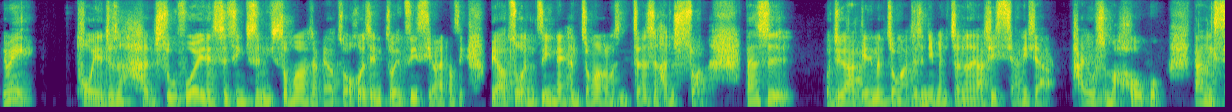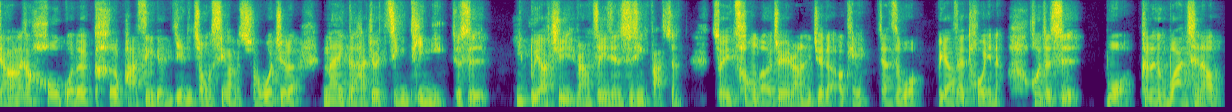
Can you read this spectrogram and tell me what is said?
因为拖延就是很舒服的一件事情，就是你什么东西不要做，或者是你做你自己喜欢的东西，不要做你自己那很重要的东西，真的是很爽。但是。我就要给你们忠告，就是你们真的要去想一下，它有什么后果。当你想到那个后果的可怕性跟严重性了的时候，我觉得那一个它就会警惕你，就是你不要去让这一件事情发生。所以从而就会让你觉得，OK，这样子我不要再拖延了，或者是我可能完成了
